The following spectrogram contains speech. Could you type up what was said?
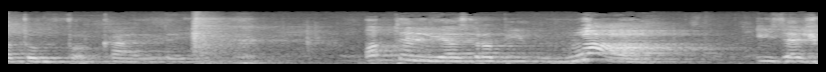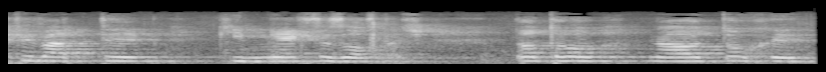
szatum wokalnych. Otylia zrobi wow i zaśpiewa tym, kim nie chce zostać. No to na otuchy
